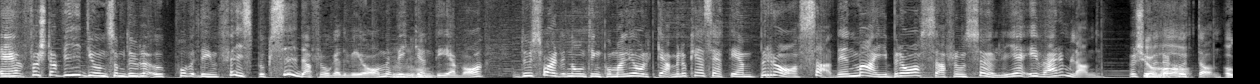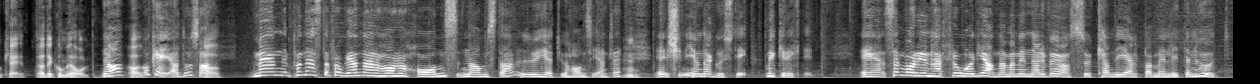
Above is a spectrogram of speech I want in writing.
Eh, första videon som du la upp på din Facebook-sida frågade vi om vilken det var. Du svarade någonting på Mallorca, men då kan jag säga att det är en brasa. Det är en majbrasa från Sölje i Värmland från 2017. Okej, ja, det kommer jag ihåg. Ja, okej, ja, då så. Ja. Men på nästa fråga, när har Hans namnsdag? Du heter ju Hans egentligen. Mm. Eh, 29 augusti, mycket riktigt. Eh, sen var det den här frågan, när man är nervös så kan det hjälpa med en liten hutt.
